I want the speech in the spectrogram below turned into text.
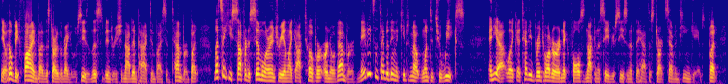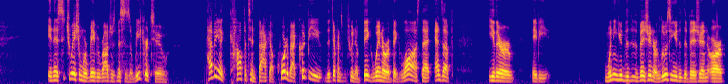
You know, he'll be fine by the start of the regular season. This injury should not impact him by September. But let's say he suffered a similar injury in like October or November. Maybe it's the type of thing that keeps him out one to two weeks. And yeah, like a Teddy Bridgewater or a Nick Foles is not going to save your season if they have to start 17 games. But in a situation where maybe Rodgers misses a week or two, having a competent backup quarterback could be the difference between a big win or a big loss that ends up either maybe winning you the division or losing you the division or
